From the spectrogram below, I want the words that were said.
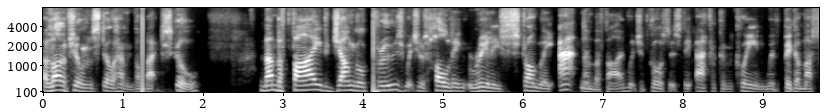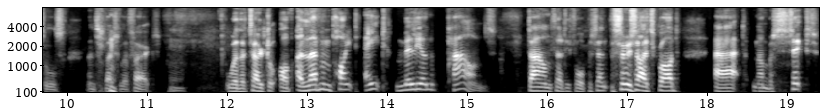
a lot of children still haven't gone back to school. Number five, Jungle Cruise, which was holding really strongly at number five, which of course is the African Queen with bigger muscles and special effects, with a total of 11.8 million pounds, down 34%. The Suicide Squad at number six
